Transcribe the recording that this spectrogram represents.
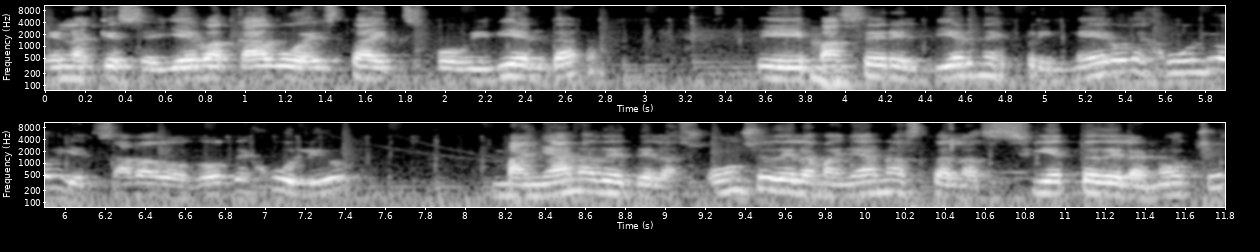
en las que se lleva a cabo esta Expo Vivienda. Eh, Va a ser el viernes primero de julio y el sábado 2 de julio. Mañana desde las 11 de la mañana hasta las 7 de la noche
